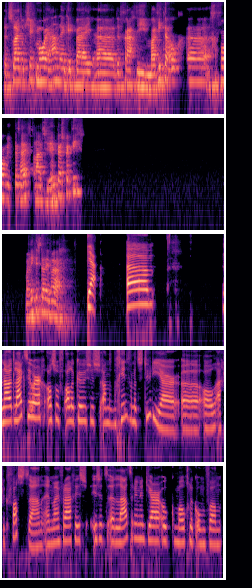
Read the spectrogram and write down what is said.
Het sluit op zich mooi aan, denk ik, bij de vraag die Marike ook geformuleerd heeft vanuit studentperspectief. Marike, stel je vraag. Ja, um, nou, het lijkt heel erg alsof alle keuzes aan het begin van het studiejaar al eigenlijk vaststaan. En mijn vraag is, is het later in het jaar ook mogelijk om van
